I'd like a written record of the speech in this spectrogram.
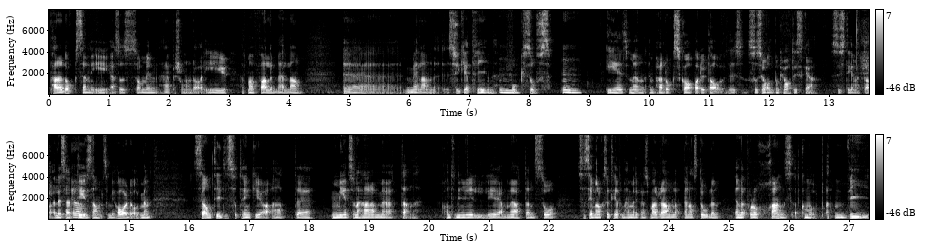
paradoxen är, alltså som den här personen då, är ju att man faller mellan, eh, mellan psykiatrin och SOS. är som en, en paradox skapad utav det socialdemokratiska systemet då, eller så här, det samhället som vi har idag. Men samtidigt så tänker jag att eh, med sådana här möten, kontinuerliga möten, så, så ser man också till att de här människorna som har ramlat mellan stolen ändå får en chans att komma upp. Att vi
